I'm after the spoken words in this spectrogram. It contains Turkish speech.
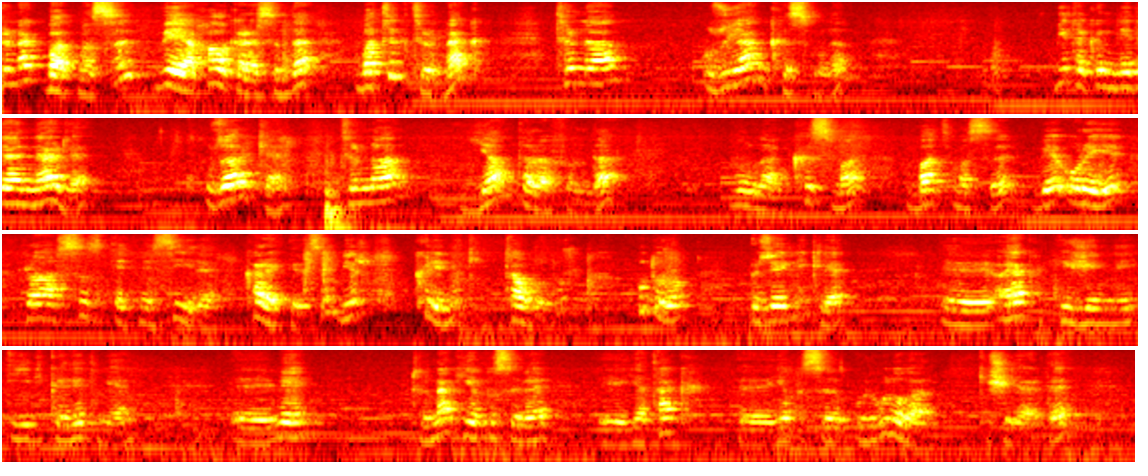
tırnak batması veya halk arasında batık tırnak, tırnağın uzayan kısmının bir takım nedenlerle uzarken tırnağın yan tarafında bulunan kısma batması ve orayı rahatsız etmesiyle karakterize bir klinik tablodur. Bu durum özellikle e, ayak hijyenine iyi dikkat etmeyen e, ve tırnak yapısı ve e, yatak e, yapısı uygun olan kişilerde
